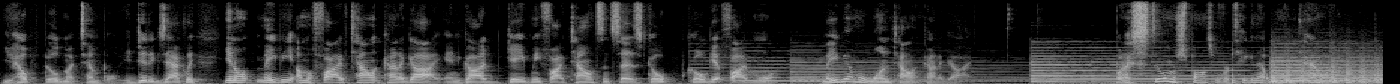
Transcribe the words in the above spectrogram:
You helped build my temple. You did exactly, you know, maybe I'm a five talent kind of guy and God gave me five talents and says, go, go get five more. Maybe I'm a one talent kind of guy. But I still am responsible for taking that one talent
